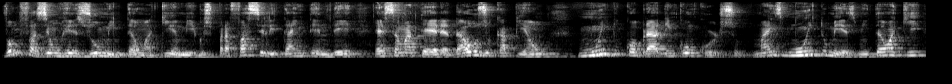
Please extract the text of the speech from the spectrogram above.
Vamos fazer um resumo então aqui, amigos, para facilitar entender essa matéria da uso capião muito cobrada em concurso, mas muito mesmo. Então aqui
